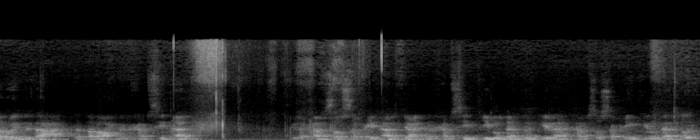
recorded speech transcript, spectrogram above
ال molecular weight بتاعها يتراوح من 50000 إلى 75000 يعني من 50 كيلو دالتون إلى 75 كيلو دالتون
